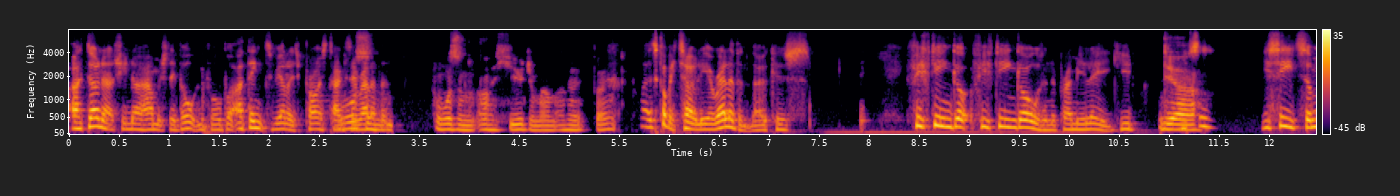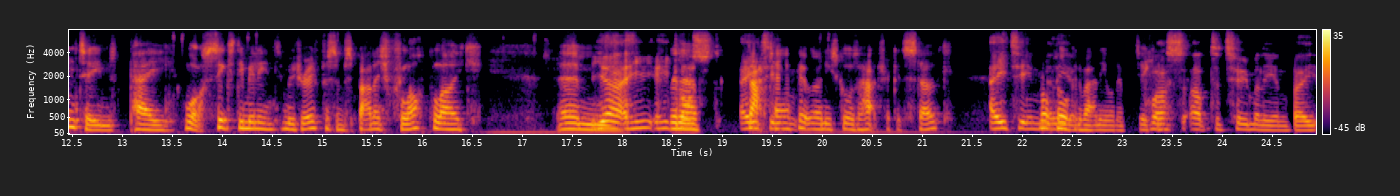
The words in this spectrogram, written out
I don't actually know how much they bought him for, but I think, to be honest, price tag's Wasn't- irrelevant. It wasn't a huge amount, I don't think. It's got to be totally irrelevant though, because 15 go- 15 goals in the Premier League. You Yeah, you see, you see some teams pay what 60 million to Madrid for some Spanish flop like. Um, yeah. He he cost that 18, haircut when he scores a hat trick at Stoke. 18 not million talking about anyone in particular. plus up to two million ba-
